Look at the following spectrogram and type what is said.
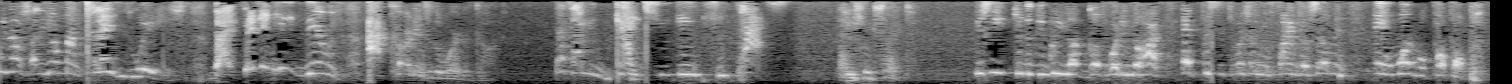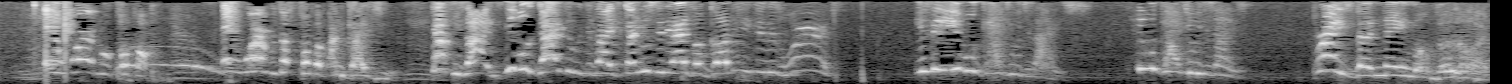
we now shall a young man cleanse his ways? By taking heed therewith according to the word of God. That's how he guides you into paths that you should tread. You see, to the degree you have God's word in your heart, every situation you find yourself in, a word will pop up. A word will pop up. A word will just pop up and guide you. That's his eyes. He will guide you with his eyes. Can you see the eyes of God? It is his word. You see, he will guide you with his eyes. He will guide you with his eyes. Praise the name of the Lord.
